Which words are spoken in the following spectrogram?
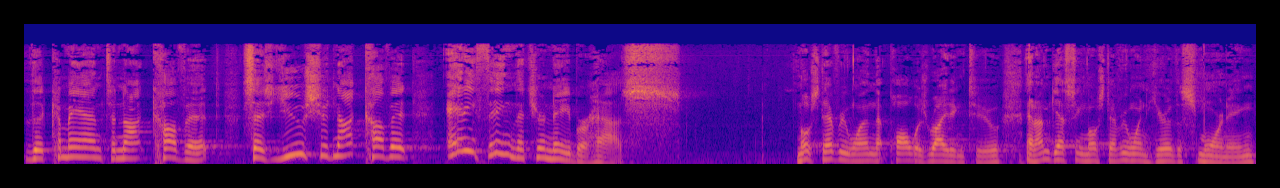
the command to not covet says you should not covet anything that your neighbor has. Most everyone that Paul was writing to, and I'm guessing most everyone here this morning,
